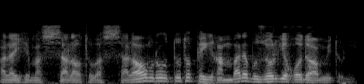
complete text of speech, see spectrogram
علیهم السلام و السلام رو دو تا پیغمبر بزرگ خدا می‌دونیم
